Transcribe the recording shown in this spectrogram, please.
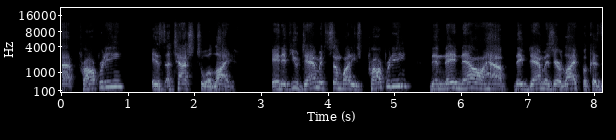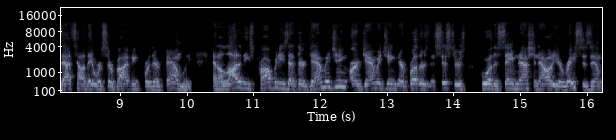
that property is attached to a life. And if you damage somebody's property, then they now have they've damaged their life because that's how they were surviving for their family. And a lot of these properties that they're damaging are damaging their brothers and sisters who are the same nationality or racism,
